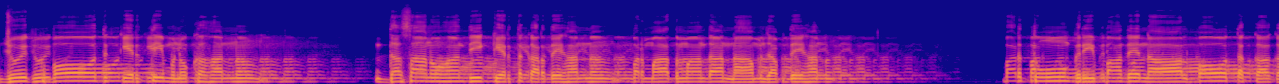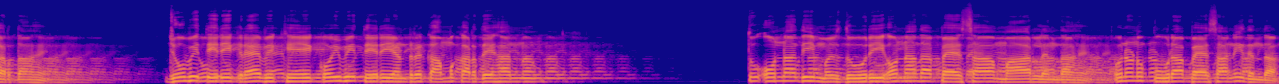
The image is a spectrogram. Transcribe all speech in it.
ਜੋ ਇੱਕ ਬਹੁਤ ਕਿਰਤੀ ਮਨੁੱਖ ਹਨ, ਦਸਾਂ ਨੋਹਾਂ ਦੀ ਕਿਰਤ ਕਰਦੇ ਹਨ, ਪਰਮਾਤਮਾ ਦਾ ਨਾਮ ਜਪਦੇ ਹਨ। ਪਰ ਤੂੰ ਗਰੀਬਾਂ ਦੇ ਨਾਲ ਬਹੁਤ ਧੱਕਾ ਕਰਦਾ ਹੈ। ਜੋ ਵੀ ਤੇਰੇ ਗ੍ਰਹਿ ਵਿਖੇ ਕੋਈ ਵੀ ਤੇਰੇ ਅੰਡਰ ਕੰਮ ਕਰਦੇ ਹਨ, ਤੂੰ ਉਹਨਾਂ ਦੀ ਮਜ਼ਦੂਰੀ, ਉਹਨਾਂ ਦਾ ਪੈਸਾ ਮਾਰ ਲੈਂਦਾ ਹੈ। ਉਹਨਾਂ ਨੂੰ ਪੂਰਾ ਪੈਸਾ ਨਹੀਂ ਦਿੰਦਾ।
